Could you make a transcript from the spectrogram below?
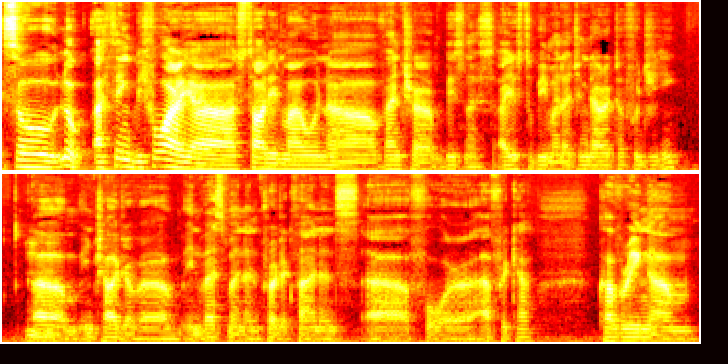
So look, I think before I uh, started my own uh, venture business, I used to be managing director for GE, um, in charge of uh, investment and project finance uh, for Africa, covering. Um,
